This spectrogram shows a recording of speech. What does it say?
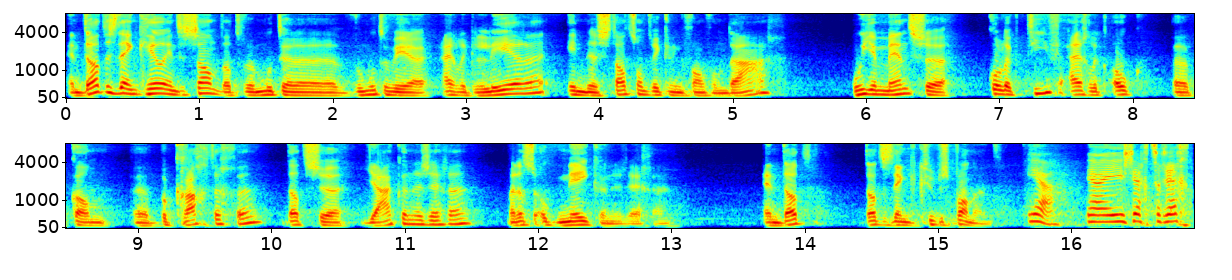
En dat is denk ik heel interessant. Dat we moeten, we moeten weer eigenlijk leren in de stadsontwikkeling van vandaag. Hoe je mensen collectief eigenlijk ook uh, kan uh, bekrachtigen. Dat ze ja kunnen zeggen, maar dat ze ook nee kunnen zeggen. En dat, dat is denk ik super spannend. Ja. ja, je zegt terecht,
